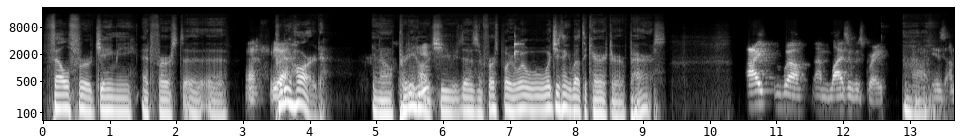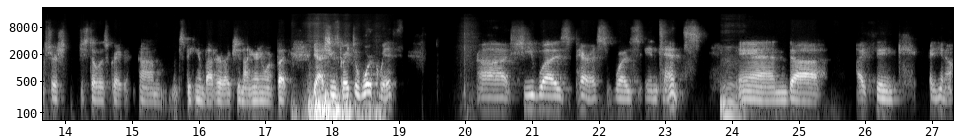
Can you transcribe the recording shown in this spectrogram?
fell for Jamie at first, uh, uh, Uh, pretty hard. You know, pretty Mhm. hard. She that was her first boy. What what'd you think about the character of Paris? I, well, um, Liza was great. Mm-hmm. Uh, is I'm sure she, she still is great. Um, I'm speaking about her like she's not here anymore, but yeah, she was great to work with. Uh, she was Paris was intense, and uh, I think you know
